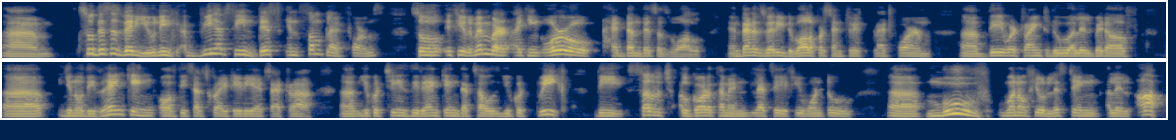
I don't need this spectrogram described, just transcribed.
Um, so this is very unique. We have seen this in some platforms. So if you remember i think oro had done this as well. And that is very developer centric platform. Uh, they were trying to do a little bit of uh, you know the ranking of the search criteria etc uh, you could change the ranking. That's how you could tweak the search algorithm. And let's say if you want to uh, move one of your listing a little up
